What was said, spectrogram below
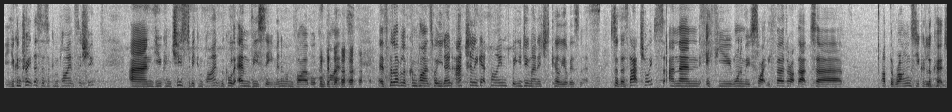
you can treat this as a compliance issue. And you can choose to be compliant. We call it MVC, minimum viable compliance. it's the level of compliance where you don't actually get fined, but you do manage to kill your business. So there's that choice. And then if you want to move slightly further up that uh, up the rungs, you could look at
